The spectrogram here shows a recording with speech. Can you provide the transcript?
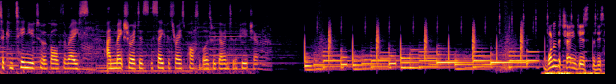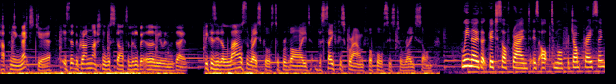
to continue to evolve the race and make sure it is the safest race possible as we go into the future. One of the changes that is happening next year is that the Grand National will start a little bit earlier in the day because it allows the racecourse to provide the safest ground for horses to race on. We know that good soft ground is optimal for jump racing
